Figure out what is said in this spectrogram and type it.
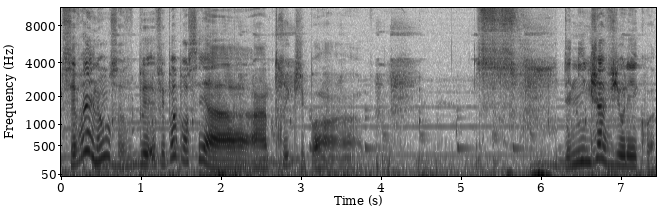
C'est vrai, non? Ça vous fait pas penser à, à un truc, je sais pas, un... Des ninjas violets, quoi.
